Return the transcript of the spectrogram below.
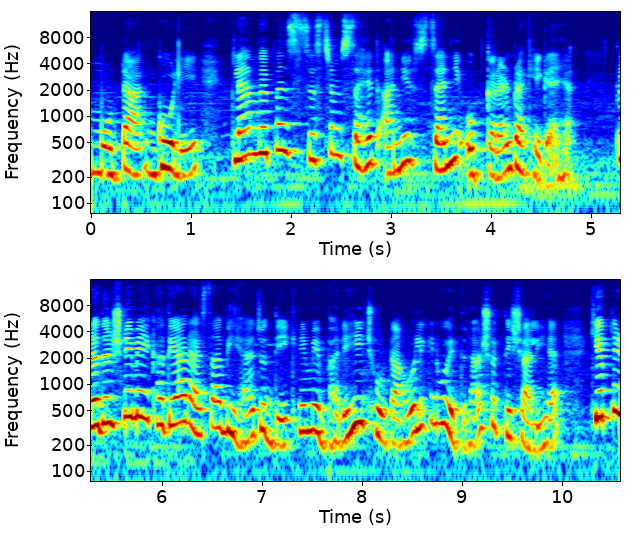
mortar गोले, क्लैम वेपन सिस्टम सहित अन्य सैन्य उपकरण रखे गए हैं। प्रदर्शनी में एक हथियार ऐसा भी है जो देखने में भले ही छोटा हो, लेकिन वो इतना शक्तिशाली है कि अपने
